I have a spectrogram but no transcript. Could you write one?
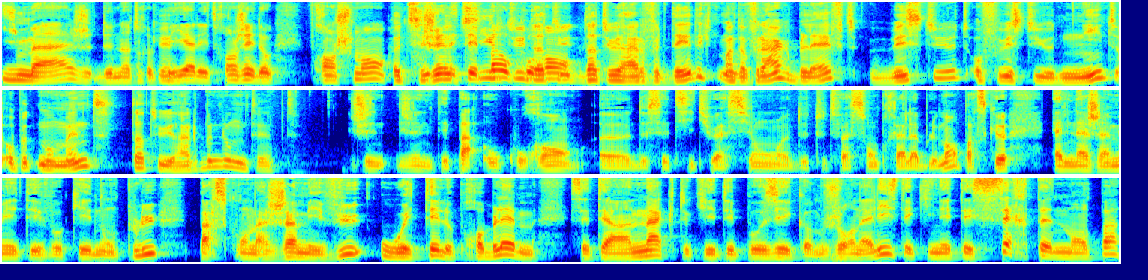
image de notre okay. pays à l'étranger. Donc franchement, je n'étais pas au courant. Dat u haar verdedigt, maar de vraag blijft, wist u het of wist u het niet op het moment dat u haar benoemd hebt? Je, je n'étais pas au courant euh, de cette situation euh, de toute façon préalablement parce que elle n'a jamais été évoquée non plus parce qu'on n'a jamais vu où était le problème. C'était un acte qui était posé comme journaliste et qui n'était certainement pas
